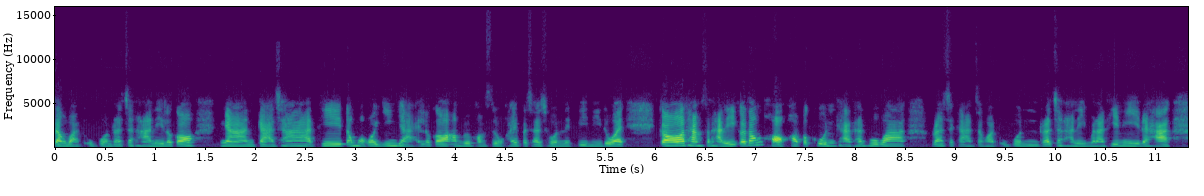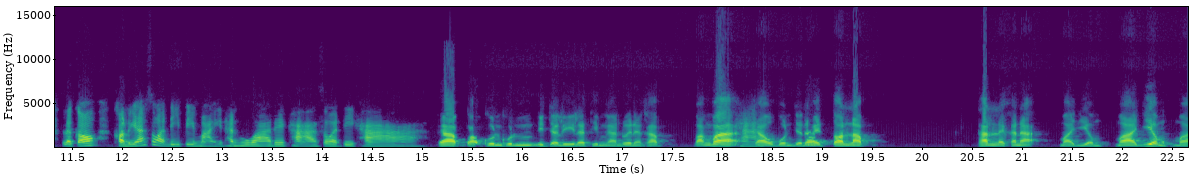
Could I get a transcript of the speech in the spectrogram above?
จังหวัดอุบลราชธานี แล้วก็งานกาชาติที่ต้องบอกว่ายิ่งใหญ่ แล้วก็อำนวยความสะดวกให้ประชาชนในปีนี้ด้วย ก็ทางสถานีก็ต้องขอขอบพระคุณค่ะ ท่านผู้ว่าราชการจังหวัดอุบลราชธานีมาณที่นี้นะคะ แล้วก็ขออนุญาตสวัสดีปีใหม่ท่านผู้ว่าด้วยค่ะ สวัสดีค่ะ ครับขอบคุณคุณนิจรีและทีมงานด้วยนะครับหวังว่าค่ะชาวอุบนจะได้ต้อนรับท่านและคณะมาเยี่ยมมาเยี่ยมมา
